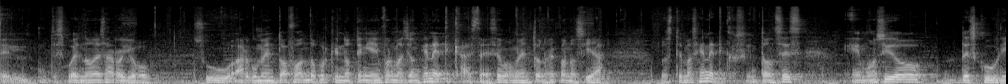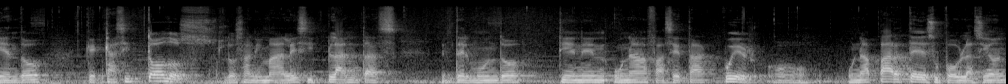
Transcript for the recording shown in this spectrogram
él después no desarrolló su argumento a fondo porque no tenía información genética. Hasta ese momento no se conocía los temas genéticos. Entonces hemos ido descubriendo que casi todos los animales y plantas del mundo tienen una faceta queer o una parte de su población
